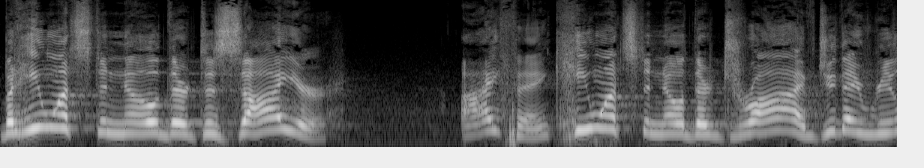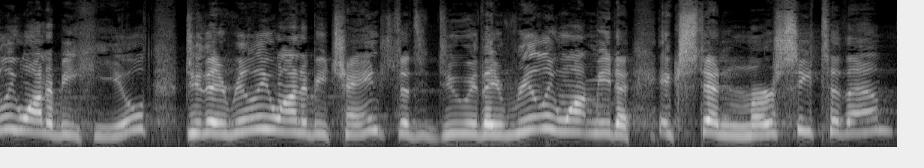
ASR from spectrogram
But he wants to know their desire. I think he wants to know their drive. Do they really want to be healed? Do they really want to be changed? Do they really want me to extend mercy to them?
